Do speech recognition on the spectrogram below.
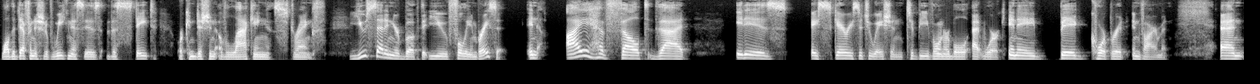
while the definition of weakness is the state or condition of lacking strength. You said in your book that you fully embrace it. And I have felt that it is a scary situation to be vulnerable at work in a big corporate environment. And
